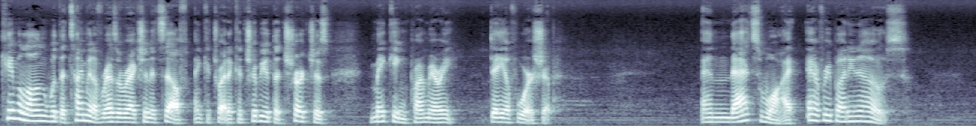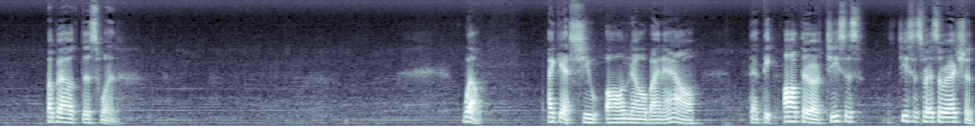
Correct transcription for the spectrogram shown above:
came along with the timing of resurrection itself and could try to contribute the church's making primary day of worship. And that's why everybody knows about this one. Well, I guess you all know by now that the author of Jesus Jesus resurrection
